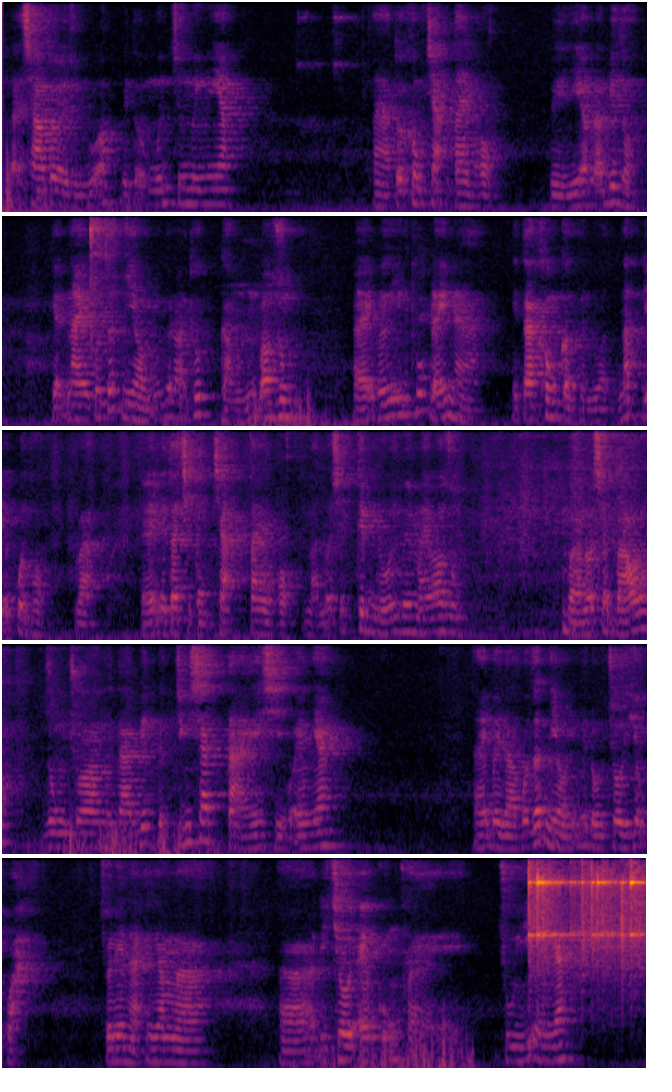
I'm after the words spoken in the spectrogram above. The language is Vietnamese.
Tại sao tôi lại dùng đũa? Vì tôi muốn chứng minh anh em là tôi không chạm tay vào hộp vì như em đã biết rồi. Hiện nay có rất nhiều những cái loại thuốc cẩm bao dung. Đấy với những thuốc đấy là người ta không cần phải luồn nắp đĩa quân hộp và đấy người ta chỉ cần chạm tay vào hộp là nó sẽ kết nối với máy báo dung. Và nó sẽ báo dung cho người ta biết được chính xác tài hay xỉu của em nhé. Đấy bây giờ có rất nhiều những cái đồ chơi hiệu quả. Cho nên là anh em à, à, đi chơi em cũng phải chú ý anh nhé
